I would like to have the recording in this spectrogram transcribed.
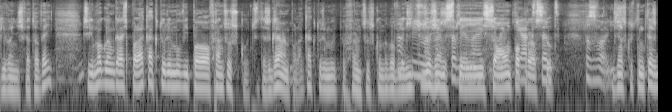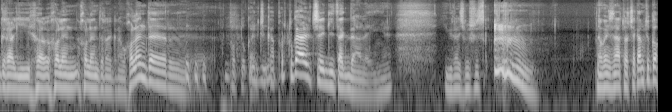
II wojny światowej, czyli mogłem grać Polaka, który mówi po francusku, czy też grałem Polaka, który mówi po francusku, no bo w No, Legii Cudzoziemskiej są po prostu. akcent W Pozwolić. związku z tym też grali Hol- Holen, Holendra grał Holender, e, Portugalczyka Portugalczyk i tak dalej. Nie? I graliśmy wszystko. No więc na to czekam. Tylko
